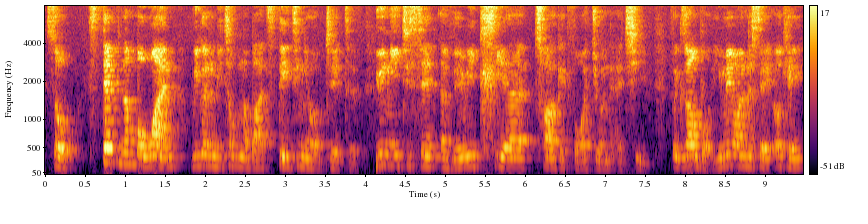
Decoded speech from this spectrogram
so step number one, we're going to be talking about stating your objective. You need to set a very clear target for what you want to achieve. For example, you may want to say, okay,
